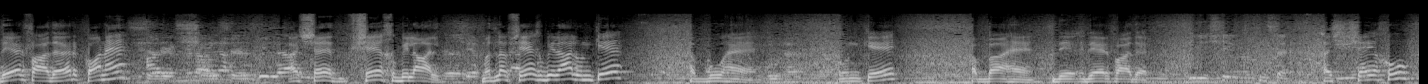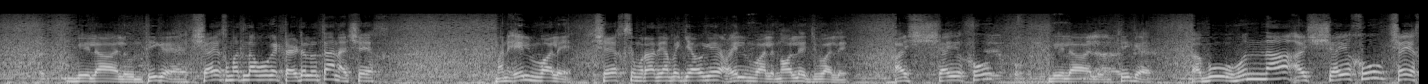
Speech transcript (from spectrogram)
देयर फादर कौन है? शेख बिलाल। मतलब शेख बिलाल उनके अबू हैं। उनके अब्बा हैं देयर फादर शेख बिलाल ठीक है? शेख मतलब वो टाइटल होता है ना, शेख? माने इल्म वाले। शेख से मुराद यहाँ पे क्या हो गया? इल्म वाले नॉलेज वाले। अशैख बिलाल ठीक है। अबू हन्ना अशैख शेख।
